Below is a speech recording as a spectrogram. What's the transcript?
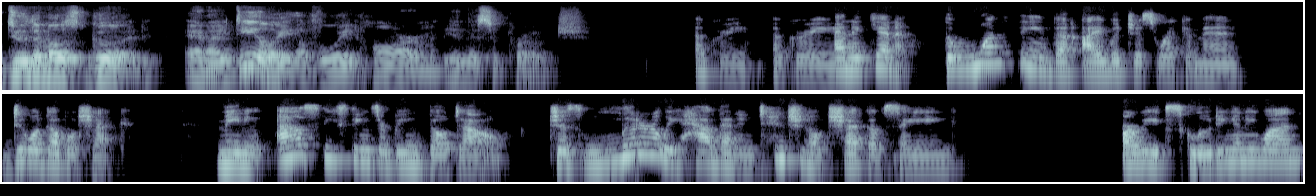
do the most good and ideally avoid harm in this approach. Agree, agree. And again, the one thing that I would just recommend do a double check, meaning as these things are being built out, just literally have that intentional check of saying, are we excluding anyone?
